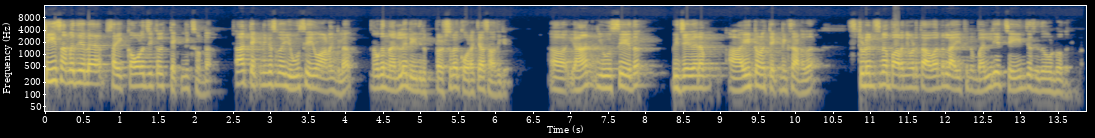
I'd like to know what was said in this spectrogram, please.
പക്ഷെ ഈ സമയത്ത് ചില സൈക്കോളജിക്കൽ ടെക്നിക്സ് ഉണ്ട്. ആ ടെക്നിക്സ് ഒക്കെ യൂസ് ചെയ്യുവാണെങ്കിൽ നമുക്ക് നല്ല രീതിയിൽ പ്രഷർ കുറയ്ക്കാൻ സാധിക്കും. ഞാൻ യൂസ് ചെയ്ത് വിജയകരം ആയിട്ടുള്ള ടെക്നിക്സ് ആണത്. സ്റ്റുഡൻസിന് പറഞ്ഞു കൊടുത്ത് അവരുടെ ലൈഫിന് വലിയ ചേഞ്ചസ് ഇത് കൊണ്ടുവന്നിട്ടുണ്ട്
